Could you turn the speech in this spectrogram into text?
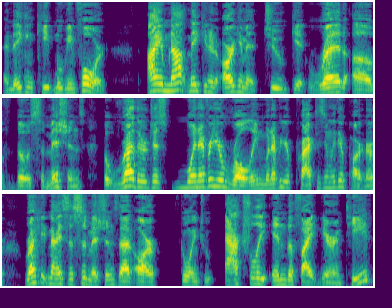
and they can keep moving forward. I am not making an argument to get rid of those submissions, but rather just whenever you're rolling, whenever you're practicing with your partner, recognize the submissions that are going to actually end the fight guaranteed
